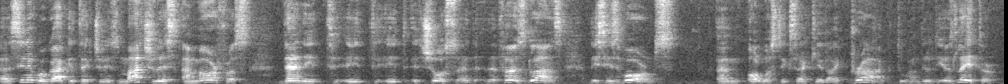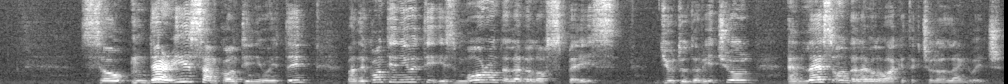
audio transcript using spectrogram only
uh, synagogue architecture is much less amorphous then it, it, it, it shows at the first glance, this is Worms, um, almost exactly like Prague 200 years later. So there is some continuity, but the continuity is more on the level of space due to the ritual and less on the level of architectural language.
